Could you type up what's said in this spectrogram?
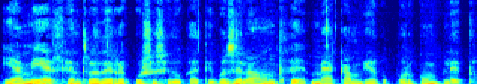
y a mí el Centro de Recursos Educativos de la ONCE me ha cambiado por completo.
